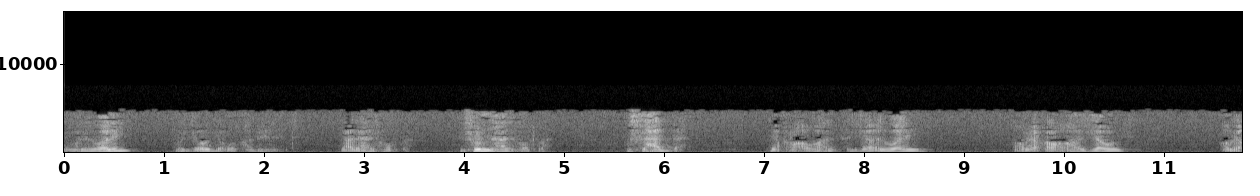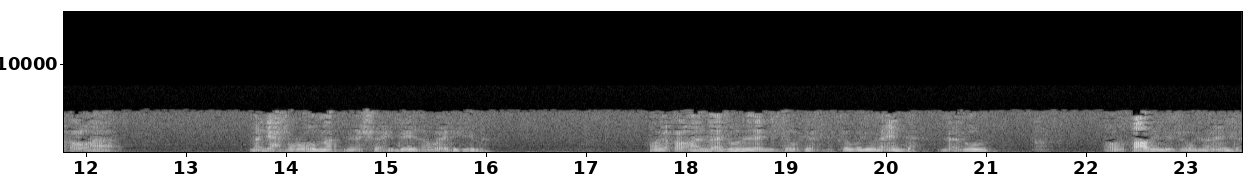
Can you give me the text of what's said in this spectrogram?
يقول الولي والزوجة والقبيلة. بعد هذه الخطبة. سنة هذه الخطبة مستحبة. يقرأها الولي أو يقرأها الزوج أو يقرأها من يحضرهما من الشاهدين أو غيرهما أو يقرأها المأذون الذي يتزوجون عنده المأذون أو القاضي الذي يتزوجون عنده.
